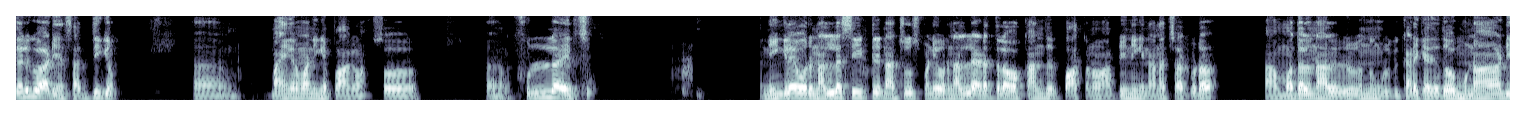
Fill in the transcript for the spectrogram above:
தெலுங்கு ஆடியன்ஸ் அதிகம். பயங்கரமா நீங்க பார்க்கலாம். ஸோ ஃபுல் ஆயிடுச்சு. நீங்களே ஒரு நல்ல சீட்டு நான் சூஸ் பண்ணி ஒரு நல்ல இடத்துல உட்காந்து பார்க்கணும் அப்படின்னு நீங்க நினைச்சா கூட முதல் நாள் வந்து உங்களுக்கு கிடைக்காது. ஏதோ முன்னாடி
